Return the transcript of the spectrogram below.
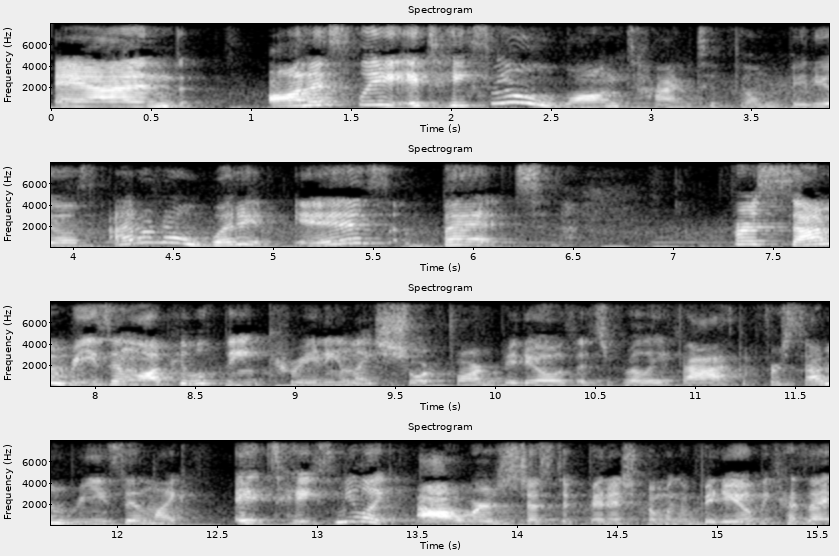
and honestly, it takes me a long time to film videos. I don't know what it is, but for some reason a lot of people think creating like short form videos is really fast but for some reason like it takes me like hours just to finish filming a video because I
